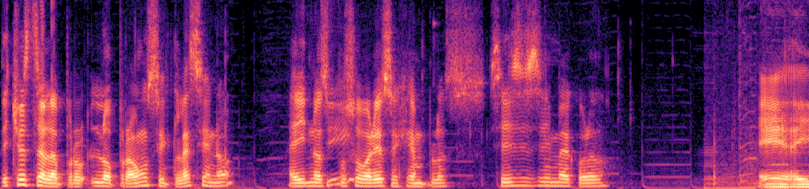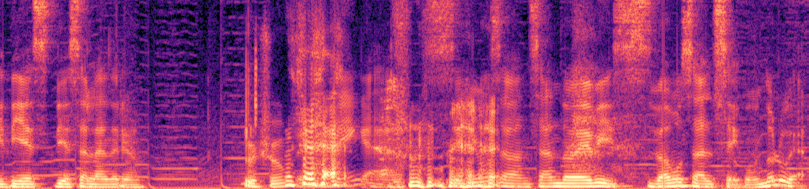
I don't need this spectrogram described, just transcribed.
De hecho, hasta lo, pro- lo probamos en clase, ¿no? Ahí nos ¿Sí? puso varios ejemplos. Sí, sí, sí, me acuerdo. Eh, ahí 10, 10 al Andrew. Pero venga, seguimos avanzando, Evis. Vamos al segundo lugar.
